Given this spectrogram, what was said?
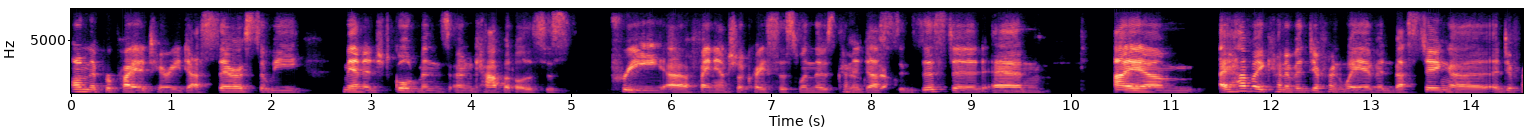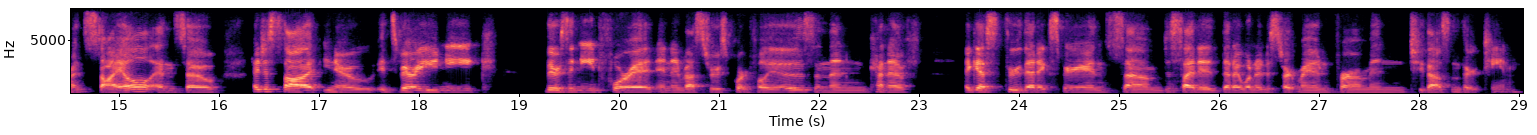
on the proprietary desk there, so we managed Goldman's own capital. This is pre uh, financial crisis when those kind yeah, of desks yeah. existed, mm-hmm. and mm-hmm. I um I have like kind of a different way of investing, a, a different style, and so I just thought, you know, it's very unique there's a need for it in investors' portfolios. And then kind of, I guess, through that experience, um, decided that I wanted to start my own firm in 2013.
